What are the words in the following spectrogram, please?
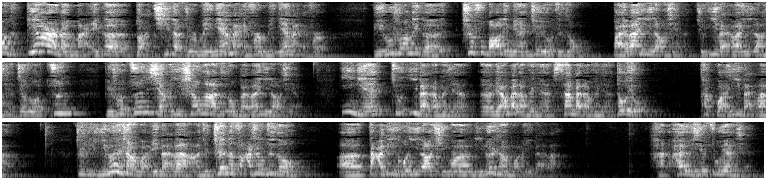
后，第二呢，买一个短期的，就是每年买一份，每年买一份。比如说那个支付宝里面就有这种百万医疗险，就一百万医疗险，叫做尊，比如说尊享一生啊这种百万医疗险，一年就一百来块钱，呃，两百来块钱，三百来块钱都有，他管一百万，就是理论上管一百万啊，就真的发生这种啊大病或医疗情况，理论上管一百万。还还有一些住院险，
